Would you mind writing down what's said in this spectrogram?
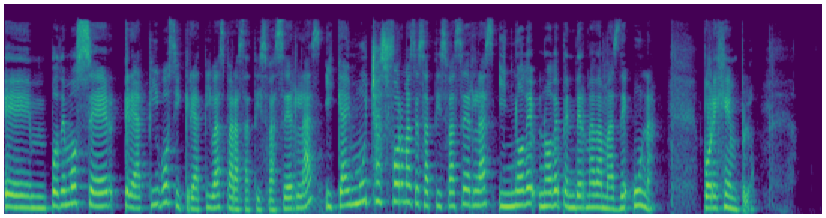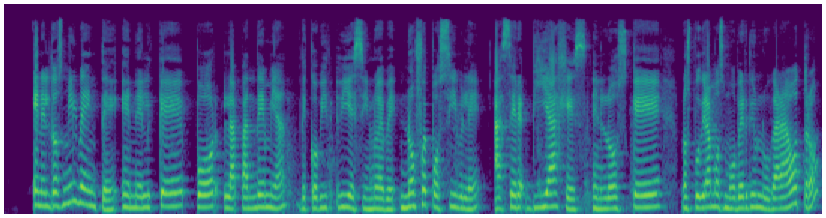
em, podemos ser creativos y creativas para satisfacerlas y que hay muchas formas de satisfacerlas y no, de, no depender nada más de una. Por ejemplo, en el 2020, en el que por la pandemia de COVID-19 no fue posible hacer viajes en los que nos pudiéramos mover de un lugar a otro,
